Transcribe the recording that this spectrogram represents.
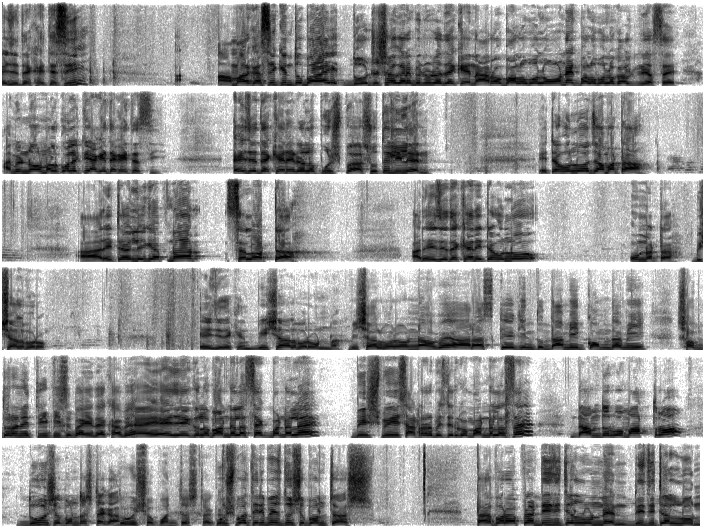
এই যে দেখাইতেছি। আমার কাছে কিন্তু ভাই ধৈর্য সহকারে ভিডিওটা দেখেন আরও ভালো ভালো অনেক ভালো ভালো কোয়ালিটি আছে। আমি নর্মাল কোয়ালিটি আগে দেখাইতেছি। এই যে দেখেন এটা হলো পুষ্পা সুতি লিলেন। এটা হলো জামাটা। আর এটা হলো কি আপনার সালোয়ারটা। আর এই যে দেখেন এটা হলো ওন্নাটা বিশাল বড়। এই যে দেখেন বিশাল বড় ওন্না। বিশাল বড় ওন্না হবে আর আজকে কিন্তু দামি কম দামি সব ধরনের থ্রি পিস বাইরে দেখাবে। হ্যাঁ এই যে এগুলো বান্ডেল আছে এক বান্ডেলে বিশ পিস আঠারো পিস এরকম বান্ডেল আছে। দাম ধরবো মাত্র দুশো পঞ্চাশ টাকা। দুইশো পঞ্চাশ টাকা। পুষ্পা থ্রি পিস দুশো পঞ্চাশ। তারপর আপনার ডিজিটাল লোন নেন ডিজিটাল লোন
